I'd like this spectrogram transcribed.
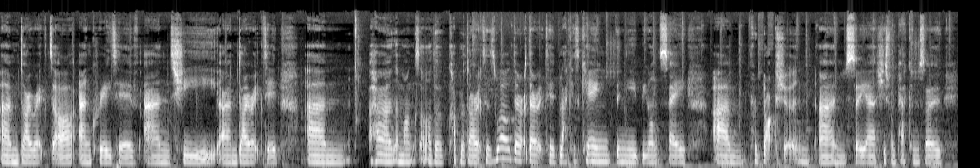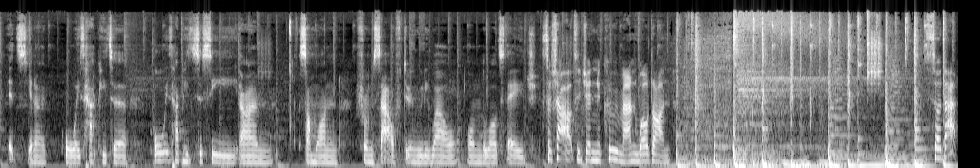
um, director and creative, and she um, directed um, her amongst other couple of directors as well. directed Black is King, the new Beyonce um, production, and so yeah, she's from Peckham, so it's you know always happy to always happy to see someone from South doing really well on the world stage. So shout out to Jenn Nkiru, man. Well done. So that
